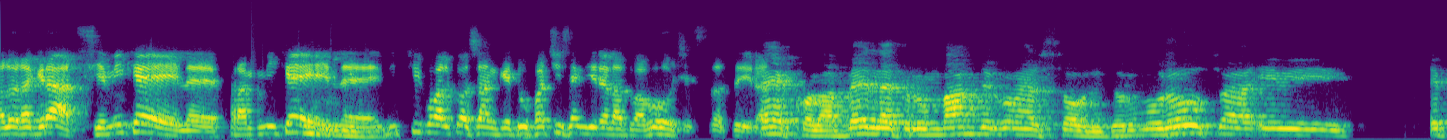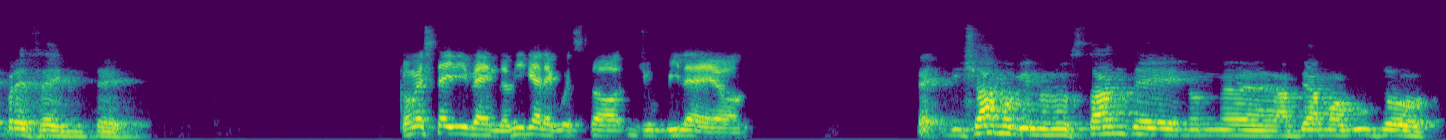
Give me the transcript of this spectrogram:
Allora, grazie Michele. Fra Michele, mm. dici qualcosa anche tu, facci sentire la tua voce stasera. Eccola, bella e trombante come al solito, rumorosa e, e presente. Come stai vivendo, Michele, questo giubileo? Beh, diciamo che nonostante non eh, abbiamo avuto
